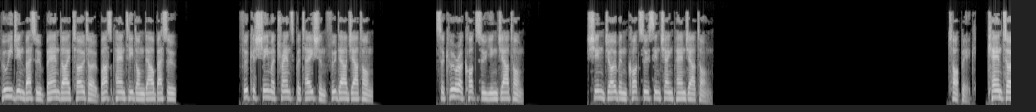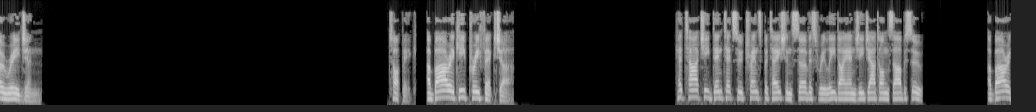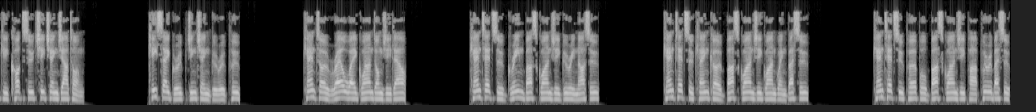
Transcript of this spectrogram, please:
Huijin Basu Bandai Toto Bus Pantidongdao Basu. Fukushima Transportation Fudao Jiaotong. Sakura Kotsu Ying Jiaotong. Shin Joban Kotsu Sinchang Panjiaotong Kanto region. Ibaraki Prefecture. Hitachi Dentetsu Transportation Service Rili Dianji Jiaotong Sabasu Ibaraki Kotsu Chicheng Jiaotong Keisei Group Jingcheng Gurupu Kanto Railway Guangdongjidao Kantetsu Green Bus Guanji Guri Nasu Kantetsu Kanko Bus Guanji Guangguang Basu Kantetsu Purple Bus Guanji Pa Purubasu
